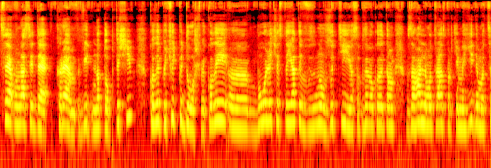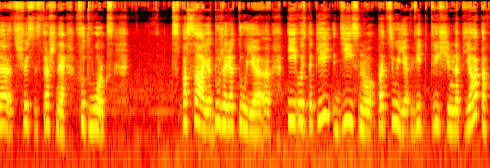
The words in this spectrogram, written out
це у нас іде крем від натоптишів, коли печуть підошви, коли е, боляче стояти в ну, взутті, особливо коли там в загальному транспорті ми їдемо, це щось страшне. Footworks спасає, дуже рятує. Е, І ось такий дійсно працює від тріщин на п'ятах.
